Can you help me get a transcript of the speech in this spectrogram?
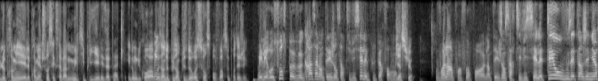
le premier, la première chose, c'est que ça va multiplier les attaques, et donc du coup, on aura besoin de plus en plus de ressources pour pouvoir se protéger. Mais les ressources peuvent, grâce à l'intelligence artificielle, être plus performantes. Bien sûr. Voilà un point fort pour euh, l'intelligence artificielle. Théo, vous êtes ingénieur,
